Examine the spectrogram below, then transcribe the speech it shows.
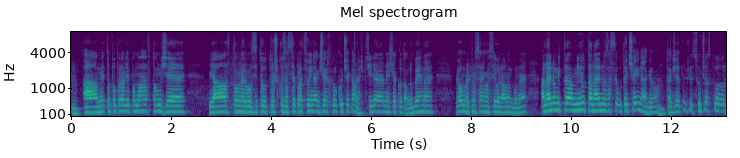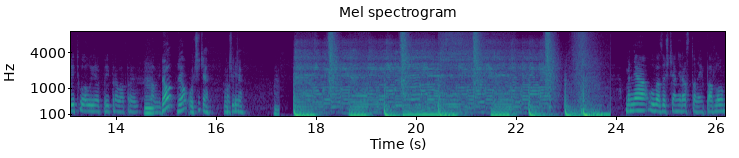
Hmm. a mi to popravdě pomáhá v tom, že já s tou nervozitou trošku zase pracuji jinak, že chvilku čekám, než přijde, než jako tam doběhne. Jo, mrknu se na něho, jestli ho dál nebo ne. A najednou mi ta minuta najednou zase uteče jinak, jo. Hmm. Takže Takže súčasť tvojho rituálu je príprava pre Hmm. Jo, jo, určitě, určitě. Mňa u vás ešte ani raz to nepadlo.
